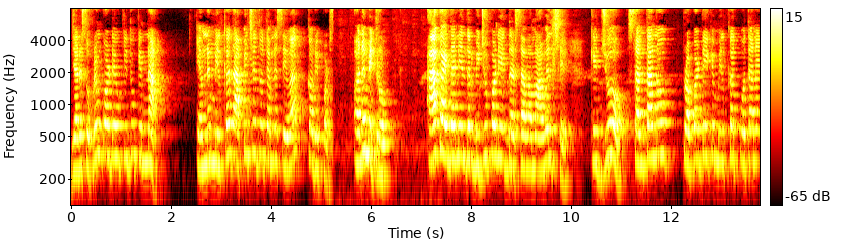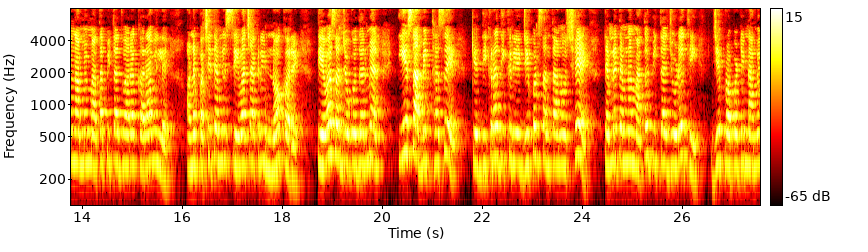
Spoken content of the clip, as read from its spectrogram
જ્યારે સુપ્રીમ કોર્ટે એવું કીધું કે ના એમને મિલકત આપી છે તો તેમને સેવા કરવી પડશે. અને મિત્રો, આ કાયદાની અંદર બીજું પણ એ દર્શાવવામાં આવેલ છે કે જો સંતાનો પ્રોપર્ટી કે મિલકત પોતાના નામે માતા પિતા દ્વારા કરાવી લે અને પછી તેમની સેવા ચાકરી ન કરે, તેવા સંજોગો દરમિયાન એ સાબિત થશે કે દીકરા દીકરી જે પણ સંતાનો છે, તેમને તેમના માતા પિતા જોડેથી જે પ્રોપર્ટી નામે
